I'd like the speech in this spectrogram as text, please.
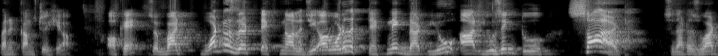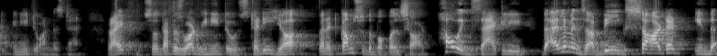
when it comes to here. Okay, so but what is the technology or what is the technique that you are using to sort? So that is what you need to understand, right? So that is what we need to study here when it comes to the bubble sort. How exactly the elements are being sorted in the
